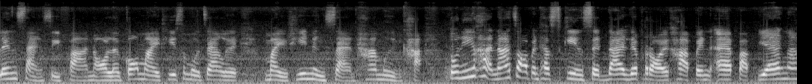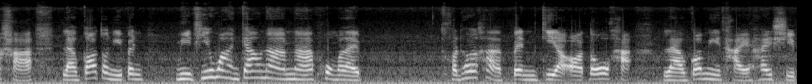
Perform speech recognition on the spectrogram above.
เล่นแสงสีฟ้าเนอะแล้วก็ไม้ที่สโมแจ้งเลยไมค์อยู่ที่ 1 5 0 0 0 0 ค่ะ ตัวนี้ค่ะหน้าจอเป็นทัชสกรีนเซตได้เรียบร้อยค่ะ เป็นแอร์ปรับแยกนะคะ แล้วก็ตัวนี้เป็นมีที่วางแก้วน้ำนะพวงมาลัยขอโทษค่ะ เป็นเกียร์ออโต้ค่ะ แล้วก็มีไทยให้ชิป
